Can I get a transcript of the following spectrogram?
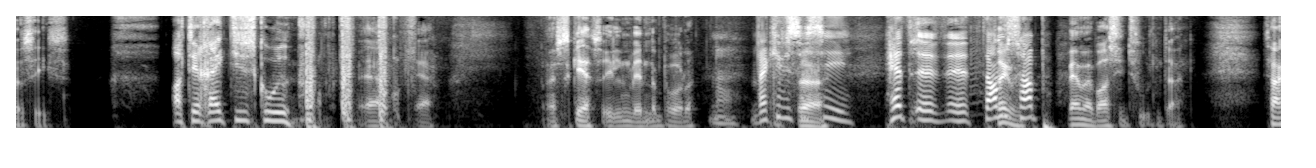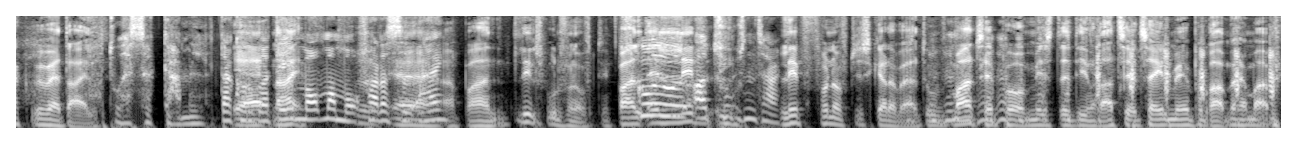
præcis. Og det rigtige skud. Ja, ja. Jeg skærsilden venter på dig. Nå. Hvad kan vi så, Så- sige? Head, uh, uh, thumbs up. Hvad med bare sige tusind tak? Tak vil være dejligt. Du er så gammel. Der går ja, det er mormor og morfar, der sidder ja, her, ikke? bare en lille smule fornuftig. Bare Skud ud, lidt, og tusind tak. Lidt fornuftig skal der være. Du er meget tæt på at miste din ret til at tale med i programmet her, Marvind.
